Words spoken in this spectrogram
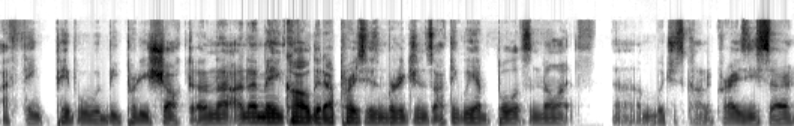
I think people would be pretty shocked. I know, I know me and Kyle did our preseason predictions. I think we have Bullets ninth, um, which is kind of crazy. So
